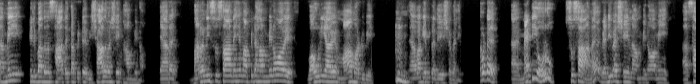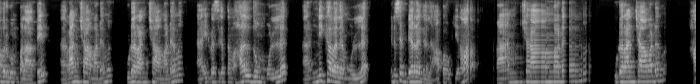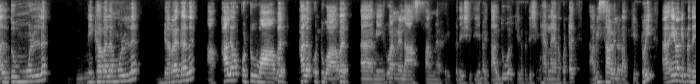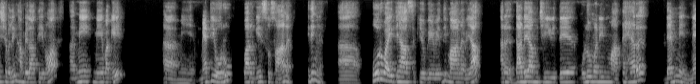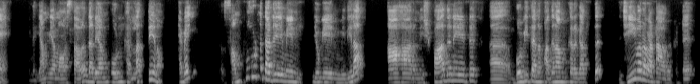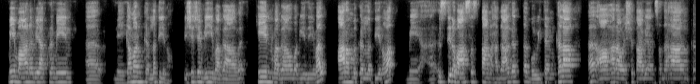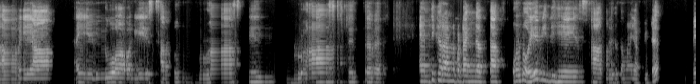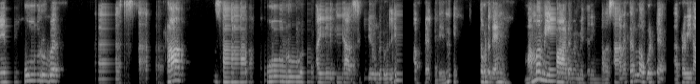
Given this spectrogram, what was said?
මේ පිළිබඳව සාධක අපිට විශාල වශයෙන් හම්බ වෙනවා. ඒ අර බරණි සුසාන එහෙම අපිට හම්බ වෙනවා ඔය වවුනියාවේ මාමඩුවේ වගේ ප්‍රදේශවලින්. එතකොට මැටි ඔරු සුසාන වැඩි වශයෙන් හම්බ වෙනවා මේ සබරගුම් පළාතෙන්. රංචා මඩම උඩ රංචා මඩම ඊට පස්සේ ගත්තම හල්දුම් මුල්ල නිකවල මුල්ල ඊට පස්සේ බෙරගල. අපව කියනවා රංචාමඩම උඩරංචාමඩම හල්දුම් මුල්ල නිකවල මුල්ල බෙරගල කල ඔටුවාව. කල ඔටුවාව. මේ රුවන්වැලා ආසන්න ප්‍රදේශයේ තියෙන ওই තල්දුව කියන ප්‍රදේශයෙන් හැරලා යනකොට අවිස්සාවෙලටත් කිට්ටුයි ඒ වගේ ප්‍රදේශවලින් හම්බෙලා තියෙනවා මේ මේ වගේ මේ මැටි ඔරු වර්ගයේ සුසාන. ඉතින් పూర్ව ඓතිහාසික යුගයේ වෙද්දී මානවයා අර දඩයම් ජීවිතය මුළුමනින්ම අතහැර දැම්මේ නැහැ. යම් යම් අවස්ථාවල දඩයම් ඕන් කරලත් තියෙනවා. හැබැයි සම්පූර්ණ දඩයමෙන් යුගයෙන් මිදිලා ආහාර නිෂ්පාදනයට ගොවිතැන පදනම් කරගත්ත ජීවන රටාවකට මේ මානවයා ක්‍රමයෙන් මේ ගමන් කරලා තියෙනවා. විශේෂයෙන් වී වගාව, හේන් වගාව වගේ දේවල් ආරම්භ කරලා තියෙනවා. මේ ස්ථිර වාසස්ථාන හදාගත්තා, ගොවිතැන් කළා, ආහාර අවශ්‍යතාවයන් සඳහා ගවයා එළුවා වගේ සතු ගෘහස්ථිතව ඇති කරන්න පටන් ගත්තා ඔන්න ඔය විදිහේ සාධක තමයි අපිට මේ పూర్ව ප්‍රාප් සහ పూర్ව ඓතිහාසික යුග වලින් අපට ලැබෙන්නේ. එතකොට දැන් මම මේ පාඩම මෙතනින් අවසන් කරලා ඔබට ප්‍රවීණ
